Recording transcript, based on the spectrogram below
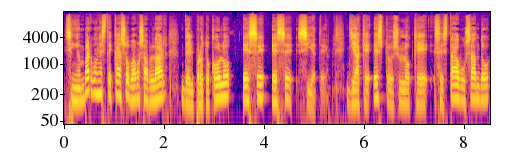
Sin embargo, en este caso vamos a hablar del protocolo SS7, ya que esto es lo que se está abusando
